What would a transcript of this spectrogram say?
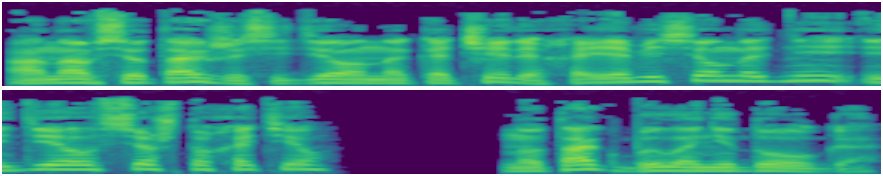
Она все так же сидела на качелях, а я висел над ней и делал все, что хотел. Но так было недолго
